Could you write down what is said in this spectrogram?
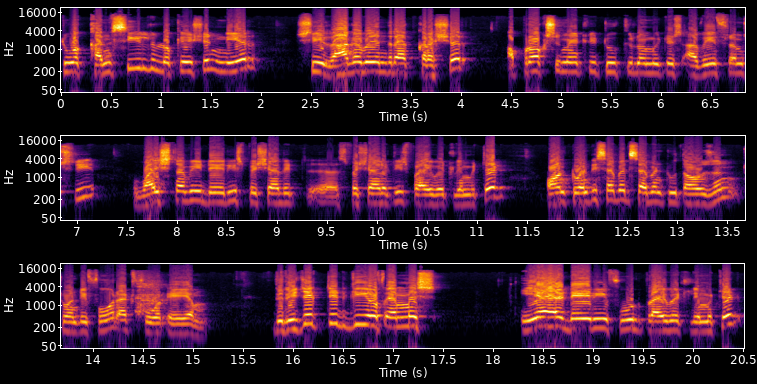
to a concealed location near Sri Raghavendra Crusher, approximately two kilometers away from Sri Vaishnavi Dairy Speciality, uh, Specialities Private Limited on 27 7 2024 at 4 am. The rejected ghee of MS AR Dairy Food Private Limited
